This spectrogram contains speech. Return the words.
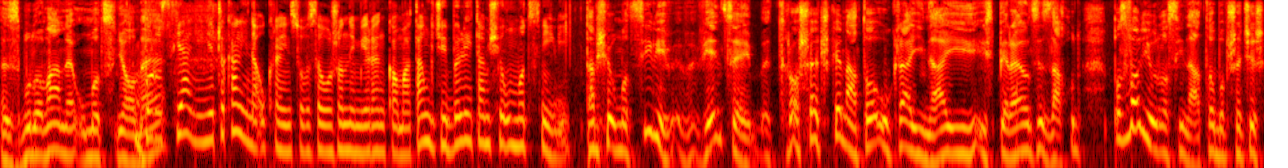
zbudowane, umocnione. Bo Rosjanie nie czekali na Ukraińców założonymi rękoma. Tam, gdzie byli, tam się umocnili. Tam się umocnili. Więcej, troszeczkę na to Ukraina i, i wspierający Zachód pozwolił Rosji na to, bo przecież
